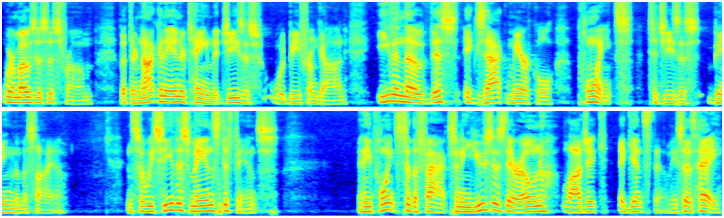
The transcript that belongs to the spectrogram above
where Moses is from, but they're not going to entertain that Jesus would be from God, even though this exact miracle points to Jesus being the Messiah. And so we see this man's defense, and he points to the facts, and he uses their own logic against them. He says, Hey,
